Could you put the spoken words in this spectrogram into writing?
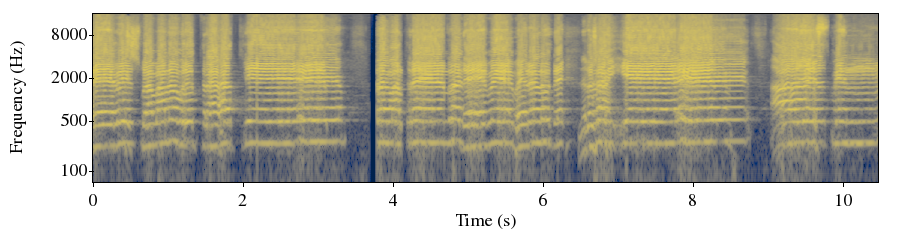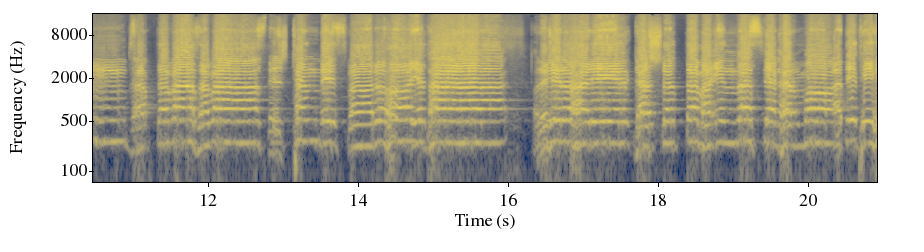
देविश्वमनुवृत्रहत्ये देवेभिरनुते नृषह्ये आयस्मिन् सप्तवासवास्तिष्ठन्ति स्वारुहो यथा। ऋषिर्हरिर्घश्रुत्तम इन्द्रस्य घर्मो अतिथिः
